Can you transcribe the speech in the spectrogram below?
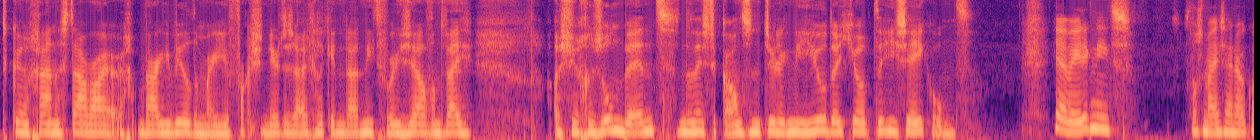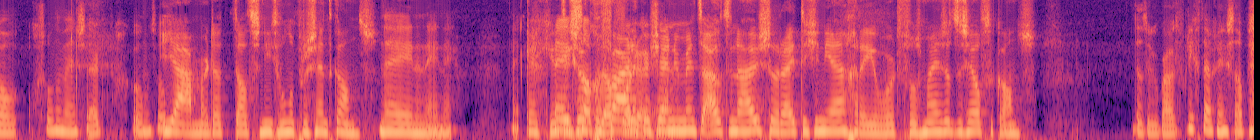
te kunnen gaan en staan waar, waar je wilde. Maar je vaccineert dus eigenlijk inderdaad niet voor jezelf. Want wij, als je gezond bent, dan is de kans natuurlijk niet heel dat je op de IC komt. Ja, weet ik niet. Volgens mij zijn er ook wel gezonde mensen daar gekomen, toch? Ja, maar dat, dat is niet 100% kans. Nee, nee, nee, nee. Kijk, het Nee, is ook gevaarlijk als jij ja. nu met de auto naar huis toe rijdt... dat je niet aangereden wordt. Volgens mij is dat dezelfde kans. Dat er überhaupt een vliegtuig instappen.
